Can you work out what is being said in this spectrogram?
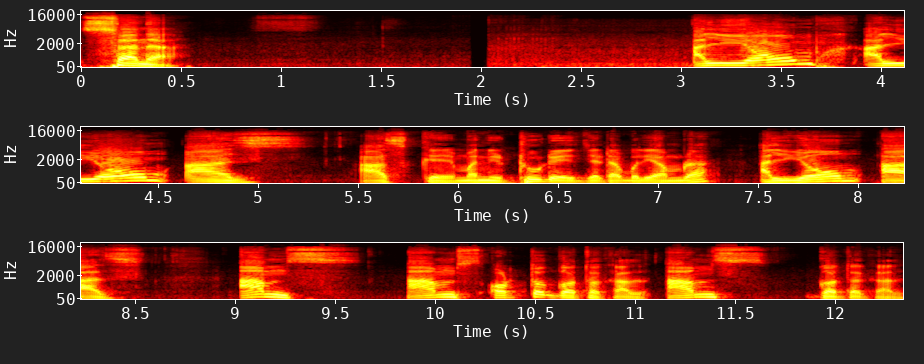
সানা। আলিয়ম আলিয়ম আজ। আজকে মানে টুডে যেটা বলি আমরা আলিয়ম আজ। আমস আমস অর্থ গতকাল, আমস গতকাল।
